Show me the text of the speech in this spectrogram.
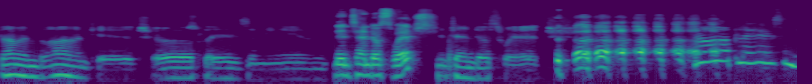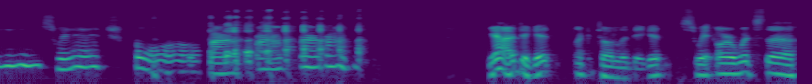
dumb, and blind kid sure plays a mean Nintendo Switch. Nintendo Switch. sure plays a mean Switch. Four. Yeah, I dig it. I could totally dig it. Switch or what's the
